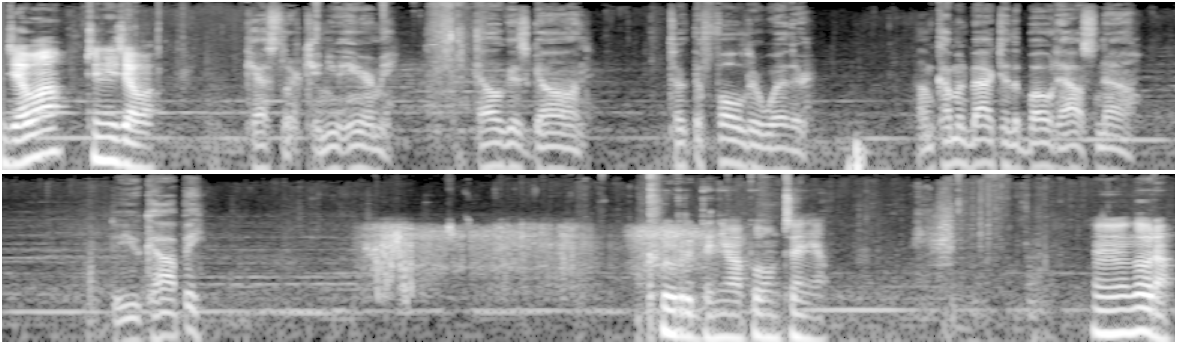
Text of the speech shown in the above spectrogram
Działa, czy nie działa? Kessler, can you hear me? Helga's gone. Took the folder with her. I'm coming back to the boathouse now. Do you copy? Kurde, nie ma połączenia. E, dobra.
